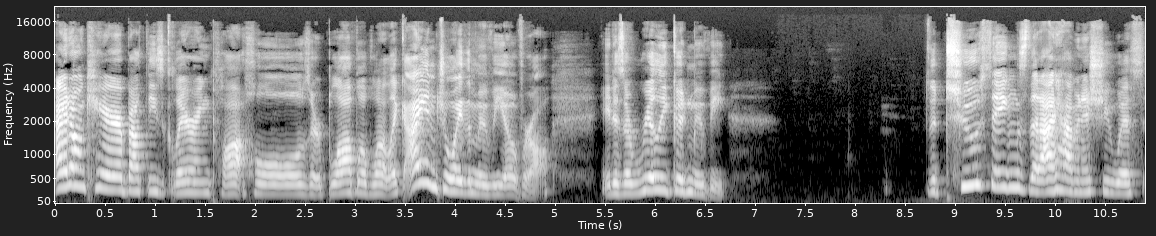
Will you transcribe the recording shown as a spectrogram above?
I don't care about these glaring plot holes or blah blah blah. Like I enjoy the movie overall. It is a really good movie. The two things that I have an issue with,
